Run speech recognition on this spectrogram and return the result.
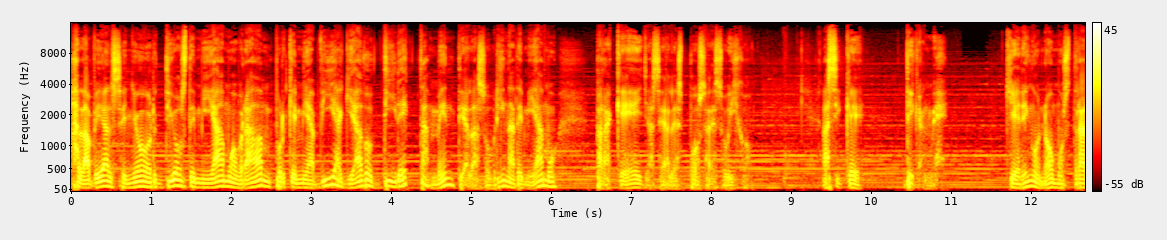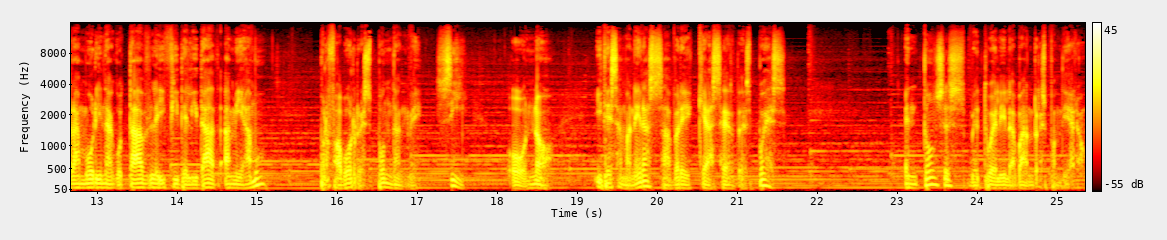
Alabé al Señor, Dios de mi amo Abraham, porque me había guiado directamente a la sobrina de mi amo para que ella sea la esposa de su hijo. Así que, díganme, ¿quieren o no mostrar amor inagotable y fidelidad a mi amo? Por favor, respóndanme sí o no, y de esa manera sabré qué hacer después. Entonces Betuel y Labán respondieron,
